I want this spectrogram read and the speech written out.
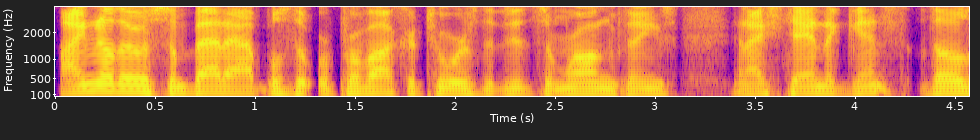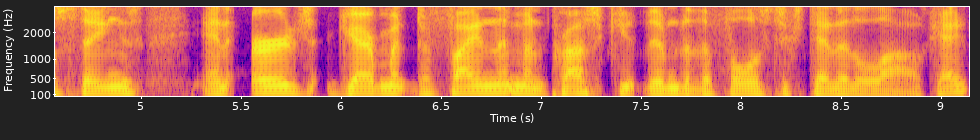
I know there was some bad apples that were provocateurs that did some wrong things, and I stand against those things and urge government to find them and prosecute them to the fullest extent of the law, okay?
